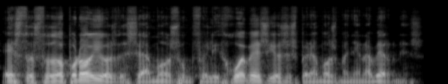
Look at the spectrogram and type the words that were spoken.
Esto es todo por hoy. Os deseamos un feliz jueves y os esperamos mañana viernes.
